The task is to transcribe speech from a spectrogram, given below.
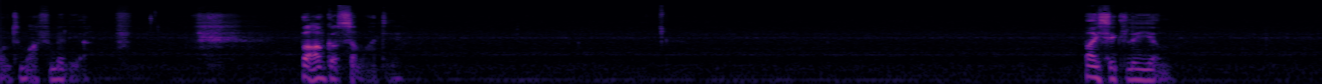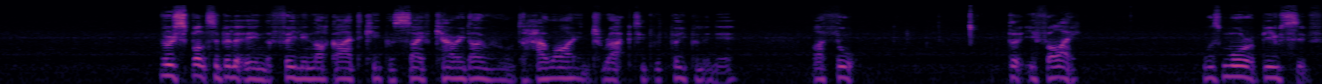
onto my familiar. but I've got some idea. Basically, um, the responsibility and the feeling like I had to keep us safe carried over onto how I interacted with people in here. I thought that if I was more abusive,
